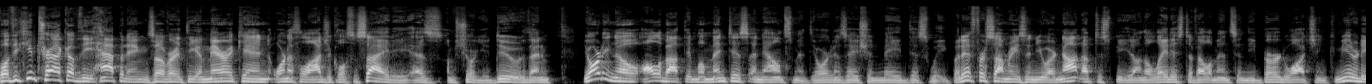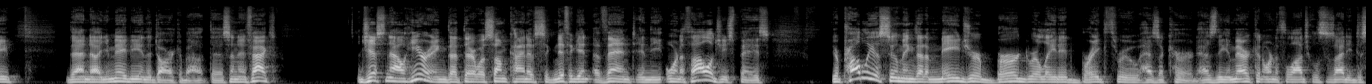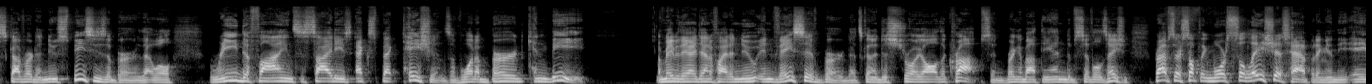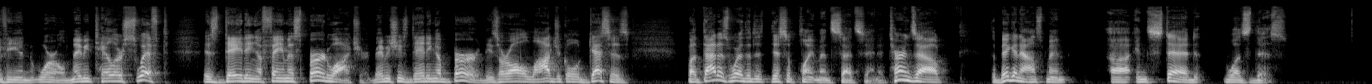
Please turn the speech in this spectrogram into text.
Well, if you keep track of the happenings over at the American Ornithological Society, as I'm sure you do, then you already know all about the momentous announcement the organization made this week. But if for some reason you are not up to speed on the latest developments in the bird watching community, then uh, you may be in the dark about this. And in fact, just now hearing that there was some kind of significant event in the ornithology space you're probably assuming that a major bird related breakthrough has occurred. Has the American Ornithological Society discovered a new species of bird that will redefine society's expectations of what a bird can be? Or maybe they identified a new invasive bird that's going to destroy all the crops and bring about the end of civilization. Perhaps there's something more salacious happening in the avian world. Maybe Taylor Swift is dating a famous bird watcher. Maybe she's dating a bird. These are all logical guesses. But that is where the disappointment sets in. It turns out the big announcement uh, instead was this.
